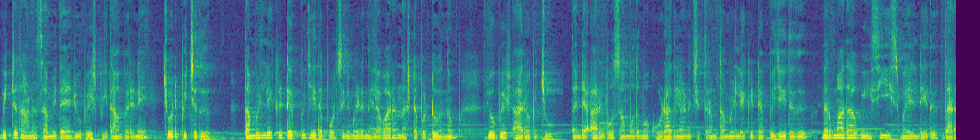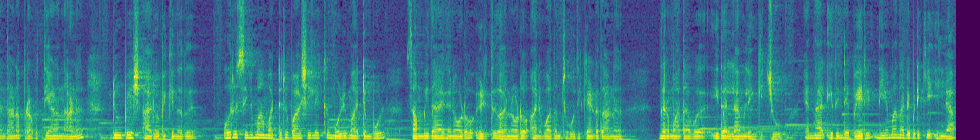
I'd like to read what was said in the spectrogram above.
വിറ്റതാണ് സംവിധായകൻ രൂപേഷ് പീതാംബരനെ ചൊടിപ്പിച്ചത്. തമിഴിലേക്ക് ഡബ്ബ് ചെയ്തപ്പോൾ സിനിമയുടെ നിലവാരം നഷ്ടപ്പെട്ടുവെന്നും രൂപേഷ് ആരോപിച്ചു. തന്റെ അറിവോ സമ്മതമോ കൂടാതെയാണ് ചിത്രം തമിഴിലേക്ക് ഡബ്ബ് ചെയ്തത്. നിർമ്മാതാവ് വി സി ഇസ്മയിലിന്റേത് തരംതാണ പ്രവൃത്തിയാണെന്നാണ് രൂപേഷ് ആരോപിക്കുന്നത്. ഒരു സിനിമ മറ്റൊരു ഭാഷയിലേക്ക് മൊഴി മാറ്റുമ്പോൾ സംവിധായകനോടോ എഴുത്തുകാരനോടോ അനുവാദം ചോദിക്കേണ്ടതാണ്. നിർമ്മാതാവ് ഇതെല്ലാം ലംഘിച്ചു. എന്നാൽ ഇതിന്റെ പേരിൽ നിയമ നടപടിക്ക് ഇല്ല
